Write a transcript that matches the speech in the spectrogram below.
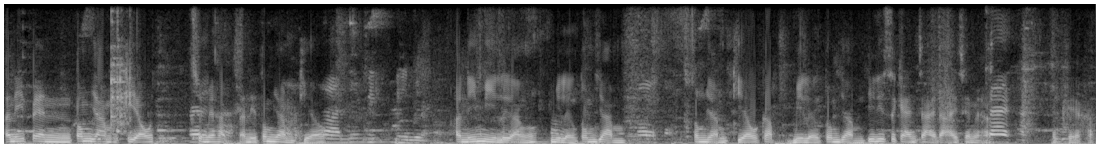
อันนี้เป็นต้มยำเกี๊ยวใช่ไหมครับ อันนี้ต้มยำเกี๊ยวจานนี้มีมีเหลืองอันนี้มีเหลืองมีเหลืองต้มยใช่ค่ะำต้มยำเกี๊ยวกับมีเหลืองต้มยำที่นี่สแกนจ่ายได้ใช่ไหมครับ ได้ค่ะโอเคครับ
